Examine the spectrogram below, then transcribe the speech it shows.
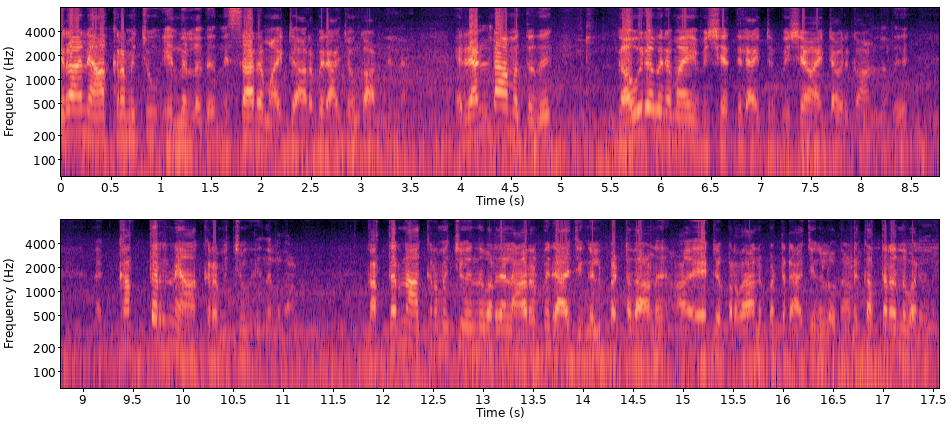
ഇറാനെ ആക്രമിച്ചു എന്നുള്ളത് നിസ്സാരമായിട്ട് അറബ് രാജ്യവും കാണുന്നില്ല. രണ്ടാമത്തത് ഗൗരവരമായ വിഷയത്തിലായിട്ട് വിഷയമായിട്ട് അവർ കാണുന്നത് ഖത്തറിനെ ആക്രമിച്ചു എന്നുള്ളതാണ്. ഖത്തറിനെ ആക്രമിച്ചു എന്ന് പറഞ്ഞാൽ അറബ് രാജ്യങ്ങളിൽ പെട്ടതാണ് ഏറ്റവും പ്രധാനപ്പെട്ട രാജ്യങ്ങളിൽ ഒന്നാണ് ഖത്തർ എന്ന് പറയുന്നത്.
